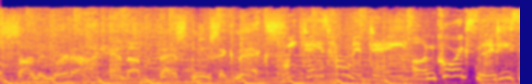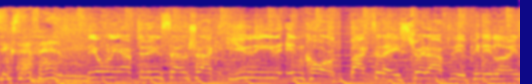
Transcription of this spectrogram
Simon Murdoch and the best music mix. Weekdays from midday on Cork's 96 FM. The only afternoon soundtrack you need in Cork. Back today, straight after the opinion line,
